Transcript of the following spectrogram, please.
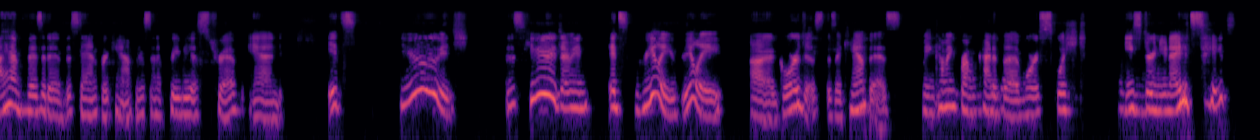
I have visited the Stanford campus in a previous trip, and it's huge. It's huge. I mean, it's really, really uh, gorgeous as a campus. I mean, coming from kind of the more squished eastern mm-hmm. United States,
